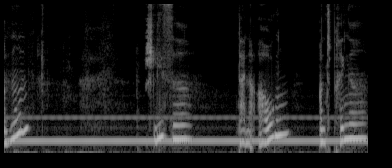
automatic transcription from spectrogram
Und nun schließe deine Augen und bringe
